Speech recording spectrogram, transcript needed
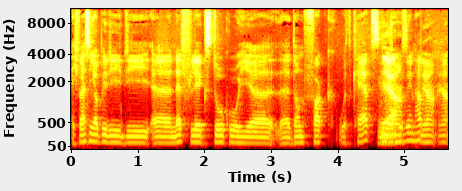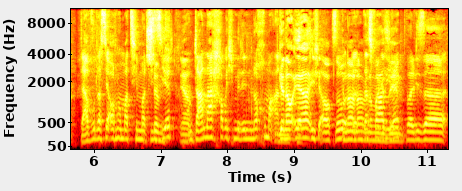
ich weiß nicht, ob ihr die, die äh, Netflix-Doku hier äh, Don't Fuck with Cats Ja, gesehen habt. ja, ja. Da wurde das ja auch nochmal thematisiert. Stimmt, ja. Und danach habe ich mir den nochmal Genau, angeguckt. ja, ich auch. So, genau, äh, das noch mal war gesehen. direkt, weil dieser,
